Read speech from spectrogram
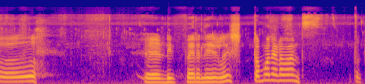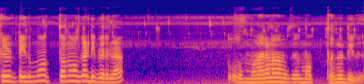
ഓ എടിപ്പരലുകൾ ഇഷ്ടം പോലെയാണ് ഫ്രണ്ട്സ് ഇപ്പം കിട്ടിയത് മൊത്തം നമുക്ക് അടിപ്പരില്ല ഉമ്മാരാണ് നമുക്ക് മൊത്തം കിട്ടിയത്.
